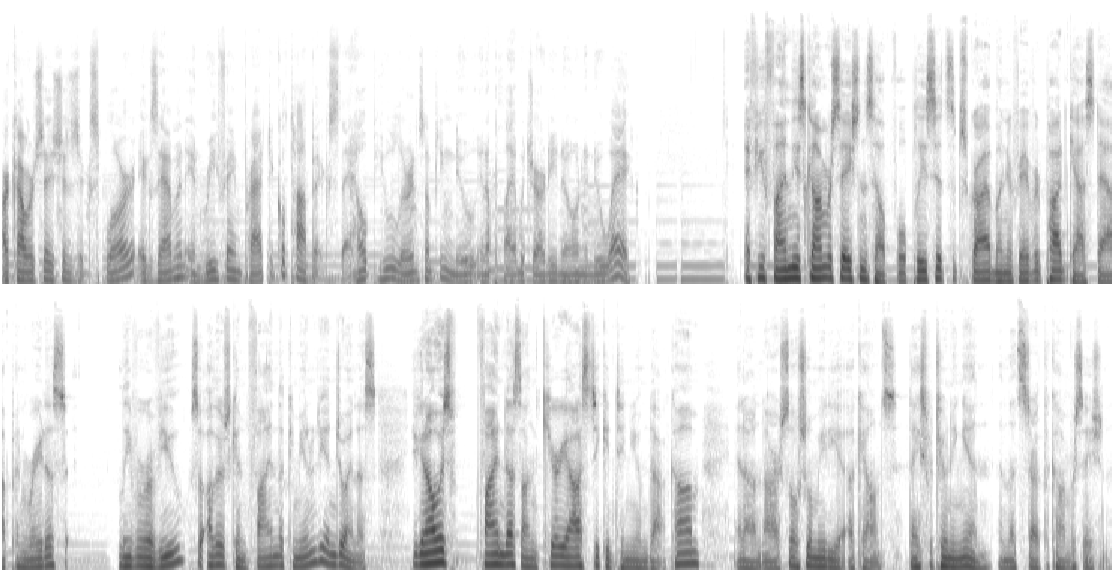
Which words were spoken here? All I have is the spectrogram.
Our conversations explore, examine, and reframe practical topics that help you learn something new and apply what you already know in a new way. If you find these conversations helpful, please hit subscribe on your favorite podcast app and rate us. Leave a review so others can find the community and join us. You can always find us on curiositycontinuum.com and on our social media accounts. Thanks for tuning in, and let's start the conversation.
